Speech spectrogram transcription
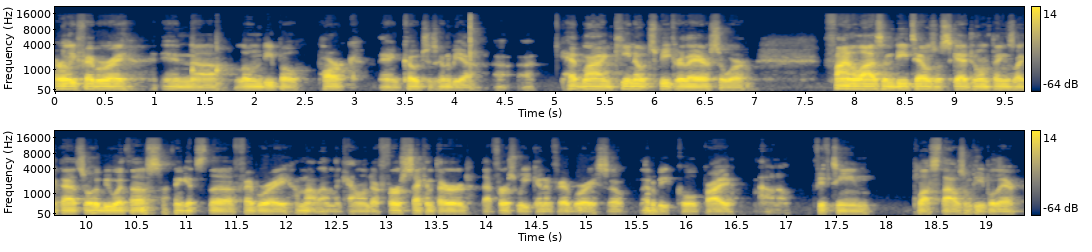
early February in uh, loanDepot Park, and coach is going to be a, a, headline keynote speaker there. So we're finalizing details of schedule and things like that. So he'll be with us. I think it's the February. I'm not on the calendar. First, second, third. That first weekend in February. So that'll be cool. Probably I don't know, 15 plus thousand people there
